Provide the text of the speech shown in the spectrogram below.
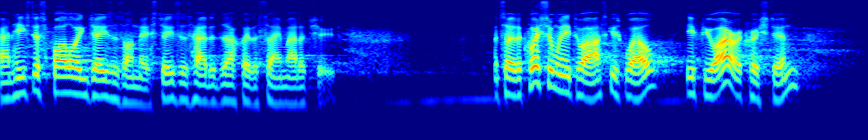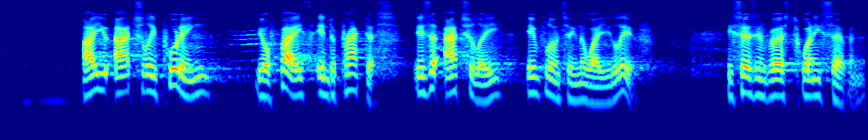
And he's just following Jesus on this. Jesus had exactly the same attitude. And so the question we need to ask is well, if you are a Christian, are you actually putting your faith into practice? Is it actually influencing the way you live? He says in verse 27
